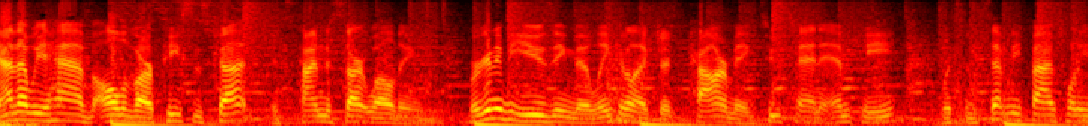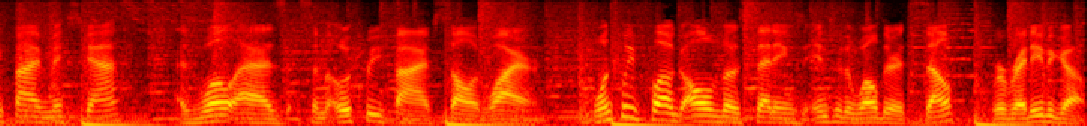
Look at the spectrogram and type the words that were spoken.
Now that we have all of our pieces cut, it's time to start welding. We're going to be using the Lincoln Electric PowerMig 210 MP with some 7525 mixed gas as well as some 035 solid wire. Once we plug all of those settings into the welder itself, we're ready to go.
